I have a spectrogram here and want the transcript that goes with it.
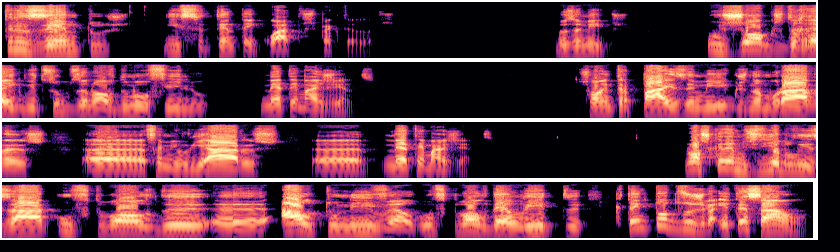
374 espectadores. Meus amigos, os jogos de rugby de sub-19 do meu filho metem mais gente. Só entre pais, amigos, namoradas, uh, familiares, uh, metem mais gente. Nós queremos viabilizar o futebol de uh, alto nível, o futebol de elite, que tem todos os... E atenção!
